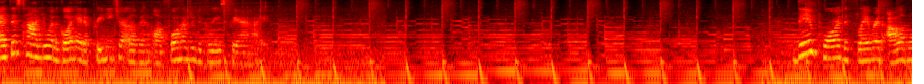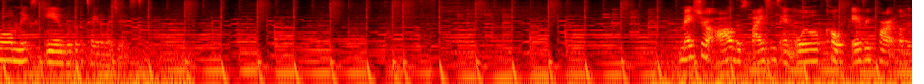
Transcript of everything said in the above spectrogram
At this time, you want to go ahead and preheat your oven on 400 degrees Fahrenheit. Then pour the flavored olive oil mix in with the potato wedges. Make sure all the spices and oil coat every part of the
